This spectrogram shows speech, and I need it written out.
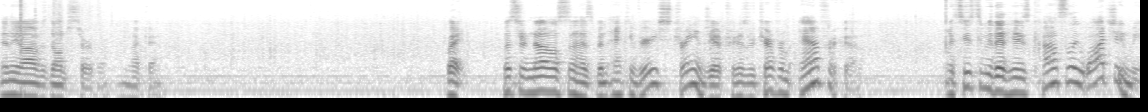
In the office, don't disturb him. Okay. Right. Mr. Nelson has been acting very strange after his return from Africa. It seems to me that he is constantly watching me.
